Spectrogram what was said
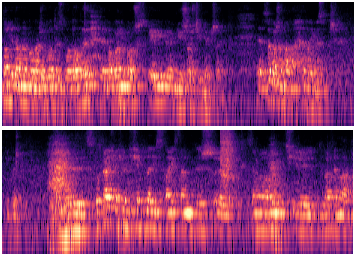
do niedawna prowadził protest głodowy w obronie polskiej mniejszości w Niemczech. Zapraszam Pana, Panie mecenasie. Dziękuję. Spotkaliśmy się dzisiaj tutaj z Państwem, gdyż chcemy omówić dwa tematy.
